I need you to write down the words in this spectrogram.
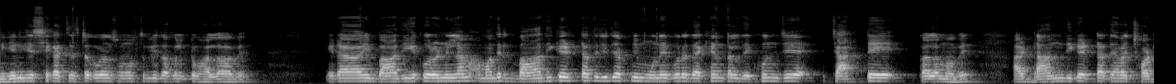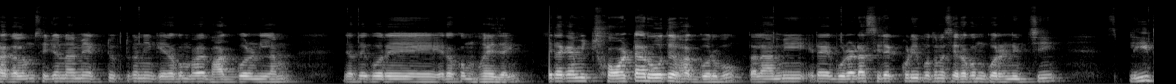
নিজে নিজে শেখার চেষ্টা করবেন, সমস্ত কিছু তাহলে একটু ভালো হবে। এটা আমি বাঁ দিকে করে নিলাম। আমাদের বাঁ দিকেরটাতে যদি আপনি মনে করে দেখেন, তাহলে দেখুন যে চারটে কলম হবে, আর ডান দিকেরটাতে হবে ছটা কলম। সেই জন্য আমি একটু, একটুখানি এরকমভাবে ভাগ করে নিলাম, যাতে করে এরকম হয়ে যায়। এটাকে আমি ছটা রোতে ভাগ করব। তাহলে আমি এটাকে গোড়াটা সিলেক্ট করি, প্রথমে সেরকম করে নিচ্ছি। স্প্লিট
